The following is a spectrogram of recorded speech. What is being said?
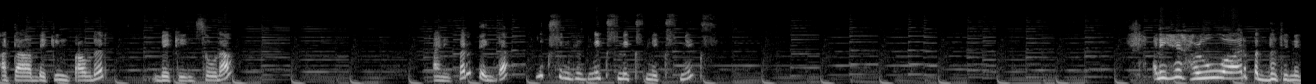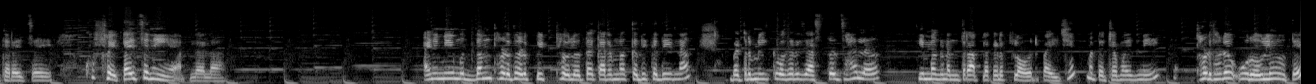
आता बेकिंग पावडर बेकिंग सोडा आणि परत एकदा mix mix mix mix mix आणि हे हळूवार पद्धतीने करायचंय. खूप फेटायचं नाहीये आपल्याला. आणि मी मुद्दाम थोडं थोडं पीठ ठेवलं होतं कारण मग कधी कधी ना बटर मिल्क वगैरे जास्त झालं की मग नंतर आपल्याकडे फ्लॉवर पाहिजे. मग त्याच्यामुळे मी थोडे थोडे उरवले होते.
